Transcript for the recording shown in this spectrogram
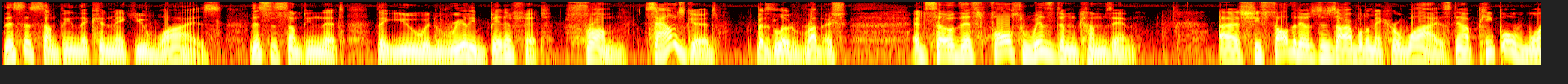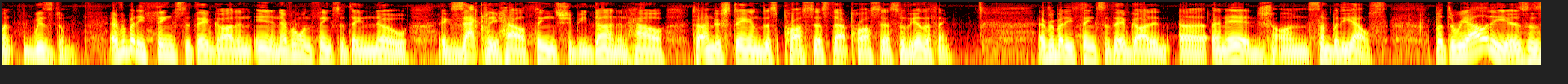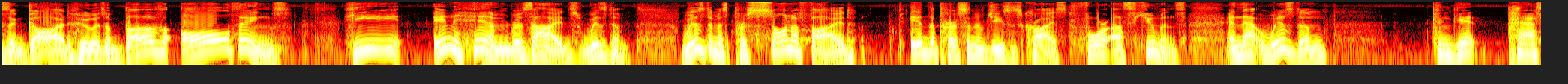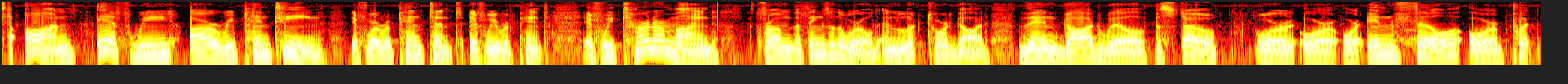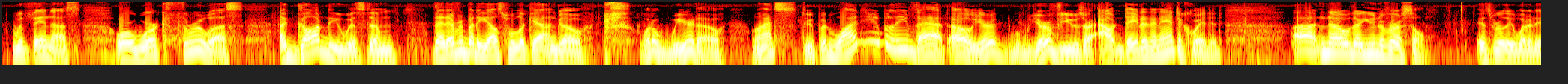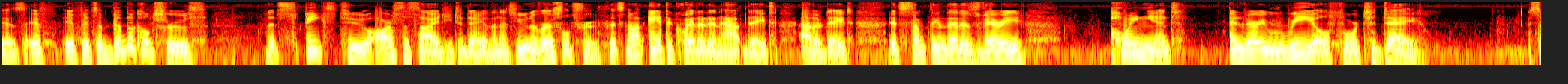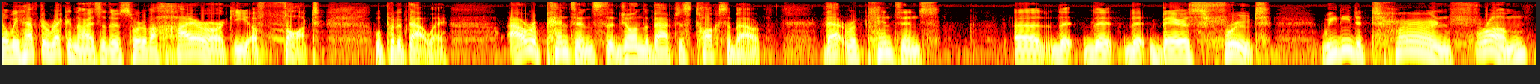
this is something that can make you wise. This is something that, that you would really benefit from. Sounds good, but it's a load of rubbish. And so this false wisdom comes in. uh, she saw that it was desirable to make her wise. Now, people want wisdom. Everybody thinks that they've got an in. Everyone thinks that they know exactly how things should be done and how to understand this process, that process, or the other thing. Everybody thinks that they've got an, uh, an edge on somebody else. But the reality is, is that God, who is above all things, he in him resides wisdom. Wisdom is personified in the person of Jesus Christ for us humans. And that wisdom can get passed on if we are repenting, if we're repentant, if we repent. If we turn our mind from the things of the world and look toward God, then God will bestow or or or infill or put within us or work through us a godly wisdom that everybody else will look at and go, "What a weirdo." Well, that's stupid. Why do you believe that? Oh, your your views are outdated and antiquated. Uh, no, they're universal. Is really what it is. If if it's a biblical truth that speaks to our society today, then it's universal truth. It's not antiquated and outdate, out of date. It's something that is very poignant and very real for today. So we have to recognize that there's sort of a hierarchy of thought. We'll put it that way. Our repentance that John the Baptist talks about, that repentance uh, that, that, that bears fruit, we need to turn from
